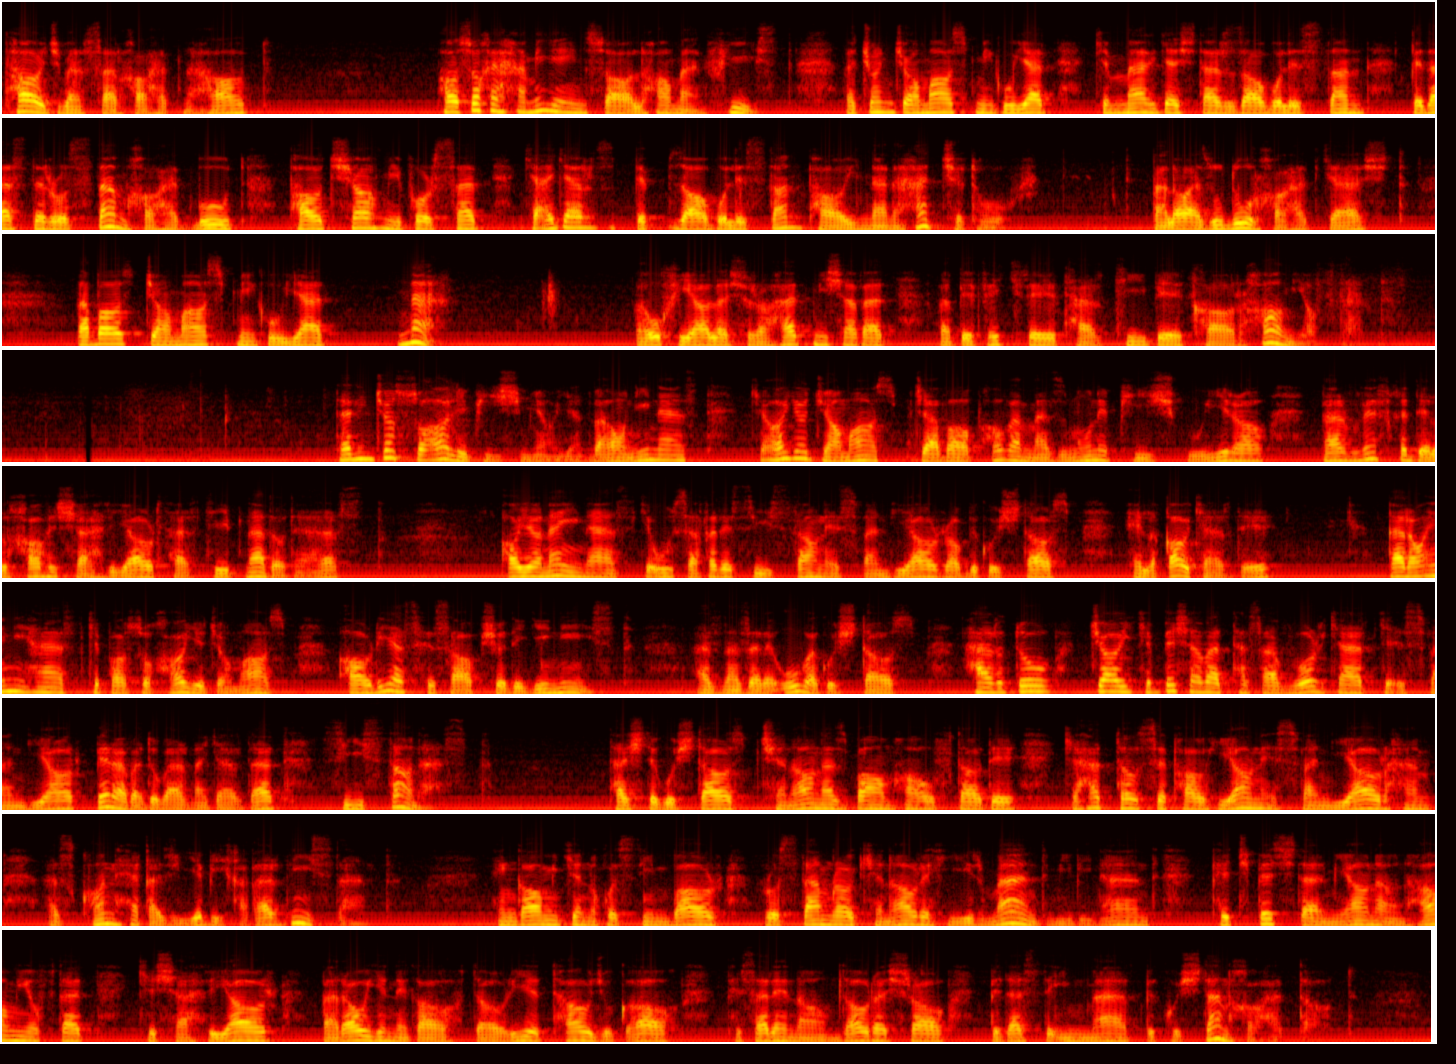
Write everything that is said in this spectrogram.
تاج بر سر خواهد نهاد. پاسخ همه این سالها منفی است و چون جاماس می‌گوید که مرگش در زابلستان به دست رستم خواهد بود پادشاه می‌پرسد که اگر به زابلستان پای ننهد چطور؟ بلا از او دور خواهد گشت و باز جاماس می‌گوید نه. و او خیالش راحت می شود و به فکر ترتیب کارها می افتد. در اینجا سوالی پیش می آید و آن این است که آیا جاماس جوابها و مضمون پیشگویی را بر وفق دلخواه شهریار ترتیب نداده است آیا نه این است که او سفر سیستان اسفندیار را به گشتاسب القا کرده قرائنی هست که پاسخهای جاماسب آری از حساب شدگی نیست. از نظر او و گشتاسب هر دو جایی که بشود تصور کرد که اسفندیار برود و برنگردد سیستان است. تشت گشتاسب چنان از بام ها افتاده که حتی سپاهیان اسفندیار هم از کنه قضیه بیخبر نیستند. هنگامی که نخستین بار رستم را کنار هیرمند می‌بینند پچ در میان آنها میافتد که شهریار برای نگاهداری تاج و گاه پسر نامدارش را به دست این مرد به کشتن خواهد داد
